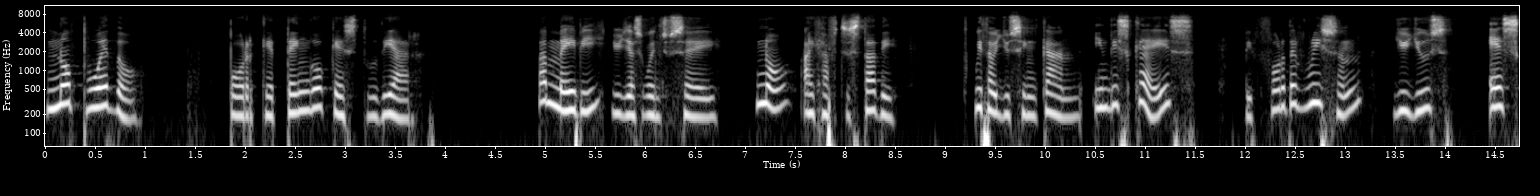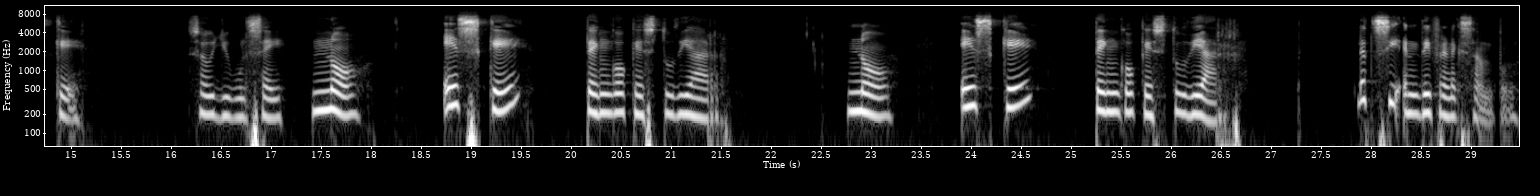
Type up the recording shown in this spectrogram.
No puedo porque tengo que estudiar. But maybe you just want to say, no, I have to study, without using can. In this case, before the reason, you use es que. So you will say, no, es que tengo que estudiar. No, es que tengo que estudiar. Let's see a different example.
